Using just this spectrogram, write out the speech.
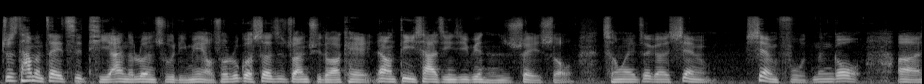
就是他们这一次提案的论述里面有说，如果设置专区的话，可以让地下经济变成是税收，成为这个县县府能够呃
